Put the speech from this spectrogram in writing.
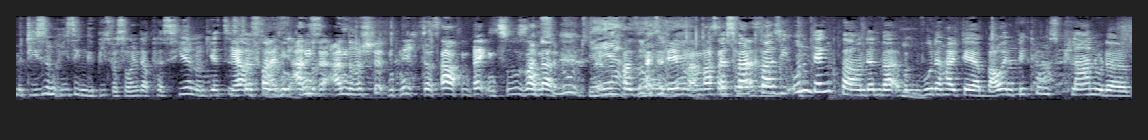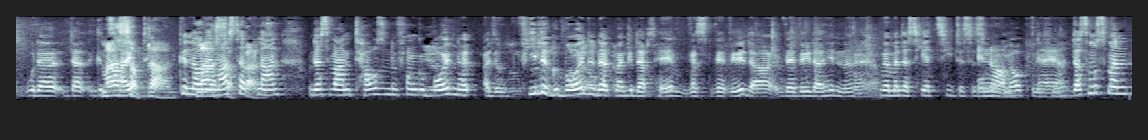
mit diesem riesigen Gebiet, was soll denn da passieren? Und jetzt ist Ja, und das vor Dingen andere, andere schütten nicht das Hafenbecken zu, sondern Absolut. Ja, ja. versuchen Leben am Wasser Das zu war also, quasi undenkbar und dann war, wurde halt der Bauentwicklungsplan oder, oder da gezeigt. Masterplan. Genau, der Masterplan. Masterplan. Und das waren tausende von Gebäuden, hat- also viele Gebäude, da hat man gedacht, hä, was, wer will da, wer will da hin? Ne? Und wenn man das jetzt sieht, das ist Enorm. unglaublich. Ja, ja. Ne? Das muss man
